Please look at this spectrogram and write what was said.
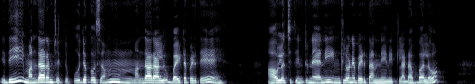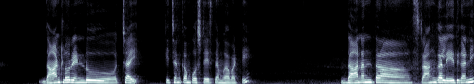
ఇది మందారం చెట్టు. పూజ కోసం మందారాలు బయట పెడితే ఆవులు వచ్చి తింటున్నాయని ఇంట్లోనే పెడతాను నేను ఇట్లా డబ్బాలో. దాంట్లో రెండు వచ్చాయి. కిచెన్ కంపోస్ట్ వేస్తాం కాబట్టి. దానంత స్ట్రాంగ్గా లేదు కానీ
